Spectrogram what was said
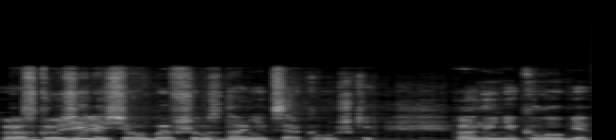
Разгрузились в бывшем здании церквушки, а ныне клубе,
